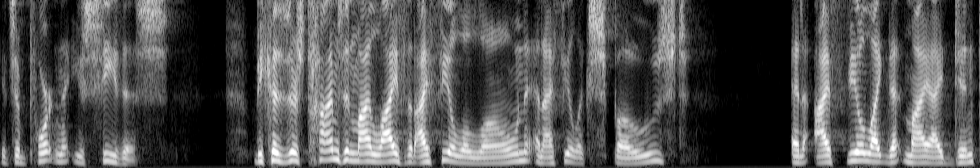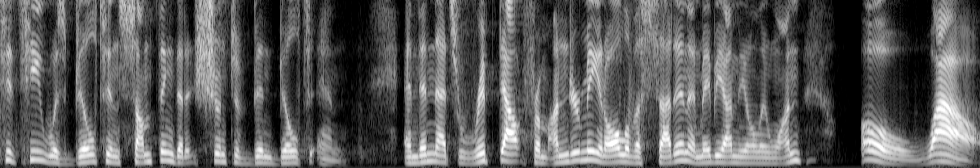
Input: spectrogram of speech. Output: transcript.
It's important that you see this because there's times in my life that I feel alone and I feel exposed. And I feel like that my identity was built in something that it shouldn't have been built in. And then that's ripped out from under me, and all of a sudden, and maybe I'm the only one, oh, wow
